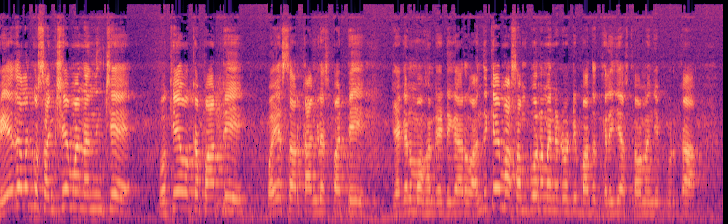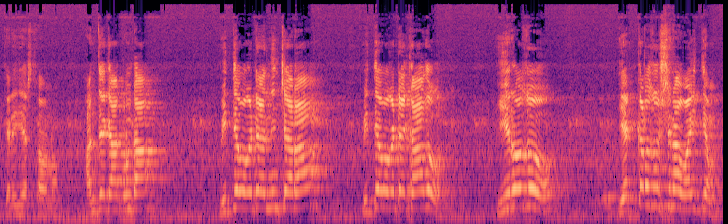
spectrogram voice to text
పేదలకు సంక్షేమాన్ని అందించే ఒకే ఒక్క party YSR Congress party Jaganmohan Reddy garu. అందుకే మా సంపూర్ణమైనటువంటి మద్దతు తెలియజేస్తా ఉన్నామని చెప్పి కూడా తెలియజేస్తా ఉన్నాం. అంతేకాకుండా విద్య ఒకటే అందించారా? విద్య ఒకటే కాదు. ఈరోజు ఎక్కడ చూసినా వైద్యం.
